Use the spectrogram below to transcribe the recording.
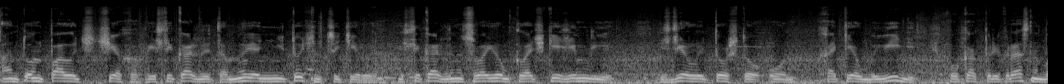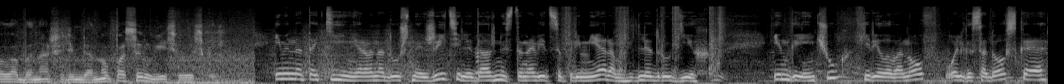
Антон Павлович Чехов, если каждый там, ну я не точно цитирую, если каждый на своем клочке земли сделает то, что он хотел бы видеть, о, как прекрасно была бы наша земля. Но посыл весь высказан. Именно такие неравнодушные жители должны становиться примером для других. Инга Янчук, Кирилл Иванов, Ольга Садовская,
